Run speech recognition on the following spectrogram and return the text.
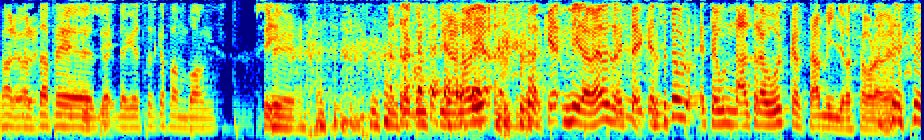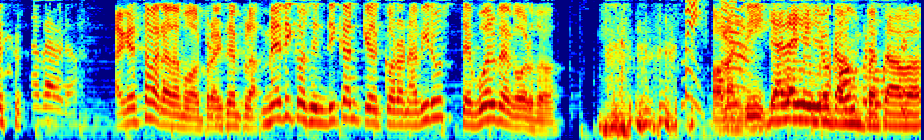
Vale, vale. De fer Sí, sí, sí. d'aquestes que fan bongs. Sí. Altra conspiranoia. Mira, veus? Això té un, té un altre ús que està millor, segurament. A veure. Aquesta m'agrada molt. Per exemple, médicos indican que el coronavirus te vuelve gordo. Home, sí. Ja deia jo que algun passava.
